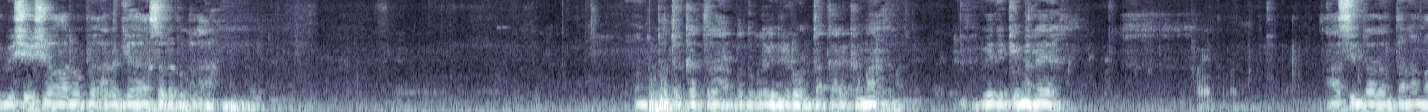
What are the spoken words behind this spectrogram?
ವಿಶೇಷ ಆರೋಗ್ಯ ಆರೋಗ್ಯ ಸೌಲಭ್ಯಗಳ ಒಂದು ಪತ್ರಕರ್ತರ ಬಂಧುಗಳಿಗೆ ನೀಡುವಂಥ ಕಾರ್ಯಕ್ರಮ. ವೇದಿಕೆ ಮೇಲೆ ಆಸೀನರಾದಂಥ ನಮ್ಮ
